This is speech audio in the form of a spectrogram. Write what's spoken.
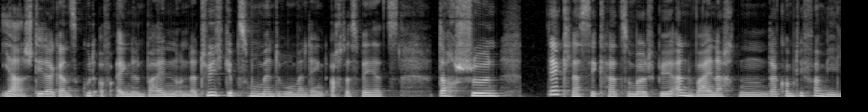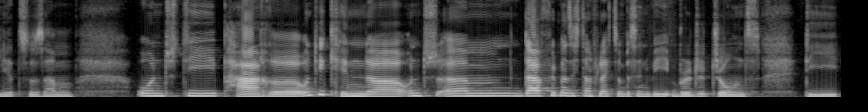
ja, stehe da ganz gut auf eigenen Beinen. Und natürlich gibt es Momente, wo man denkt, ach, das wäre jetzt doch schön. Der Klassiker zum Beispiel an Weihnachten, da kommt die Familie zusammen und die Paare und die Kinder. Und ähm, da fühlt man sich dann vielleicht so ein bisschen wie Bridget Jones, die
